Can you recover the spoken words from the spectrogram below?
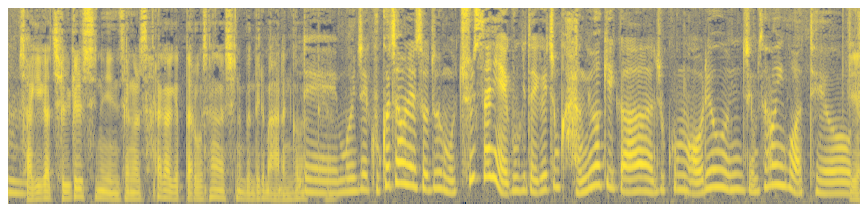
음. 자기가 즐길 수 있는 인생을 살아가겠다고 생각하시는 분들이 많은 것 네. 같아요. 뭐 이제 국가 차원에서도 뭐 출산이 애국이다 이게 좀 강요하기가 조금 어려운 지금 상황인 것 같아요. 예.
